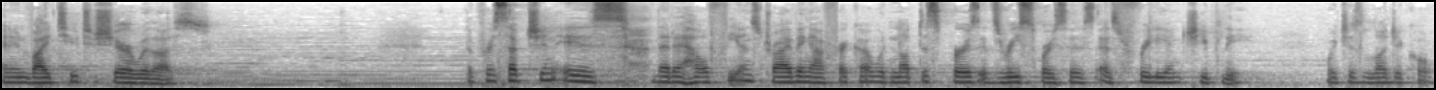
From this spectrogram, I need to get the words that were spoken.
and invite you to share with us. The perception is that a healthy and striving Africa would not disperse its resources as freely and cheaply, which is logical.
